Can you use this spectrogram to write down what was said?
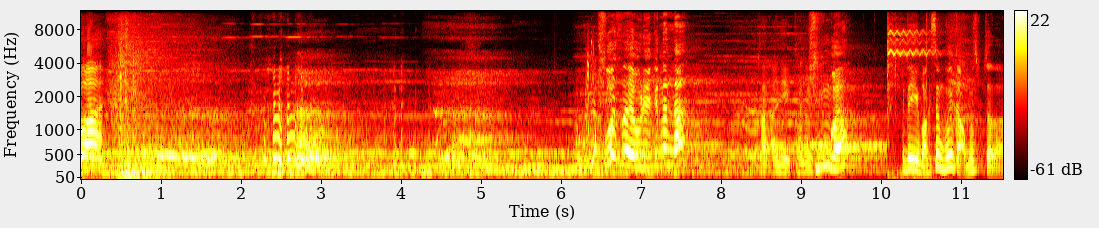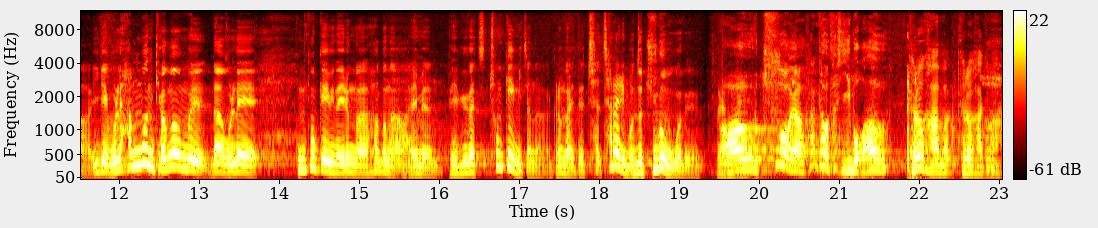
와. 죽었어요, 우리. 끝났나? 아니 가장 죽은 거야? 근데 이게 막상 보니까 안 무섭잖아. 이게 원래 한 번 경험을 나 원래 공포 게임이나 이런 거 하거나 아 니면 배그 같이 총 게임 있잖아. 그런 거 할 때 차라리 먼저 죽어보거든. 아우, 추워. 야, 산타고 다시 입어. 아우. 들어가 봐- 들어가지 마.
